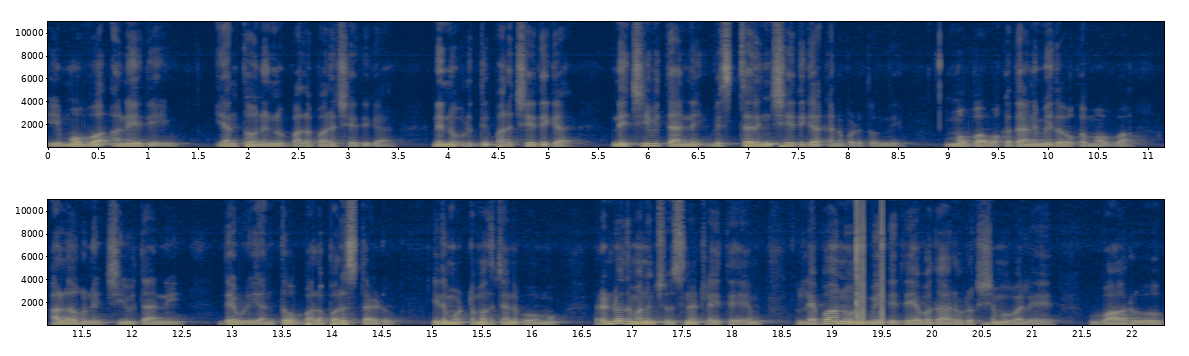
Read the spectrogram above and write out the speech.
ఈ మొవ్వ అనేది ఎంతో నిన్ను బలపరిచేదిగా నిన్ను వృద్ధిపరిచేదిగా నీ జీవితాన్ని విస్తరించేదిగా కనబడుతుంది. మొవ్వ ఒకదాని మీద ఒక మొవ్వ. అలాగూ నీ జీవితాన్ని దేవుడు ఎంతో బలపరుస్తాడు. ఇది మొట్టమొదటి అనుభవము. రెండోది మనం చూసినట్లయితే లెబానోని మీది దేవదారు వృక్షము వలె వారు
